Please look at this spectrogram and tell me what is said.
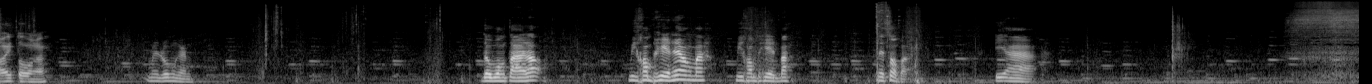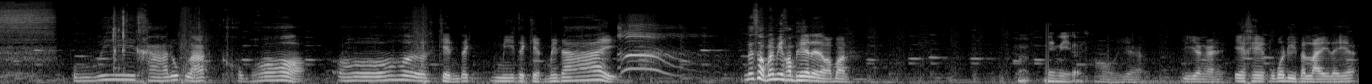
้อยตัวไงไม่รู้เหมือนกันโดนวงตายแล้ว มีคอมเพลนให้บ้างมะมีคอมเพลนปะในศพอะเออาอุ้ยคาลูกรักของพ่อ โอ้เก็บแต่มีแต่เก็บไม่ได้ ในศพไม่มีคอมเพลนเลยเหรอวะบอลไม่มีเลย โอ้โหเฮียดียังไงเอเคกูว่าดีบันไลอะไรเงี้ย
